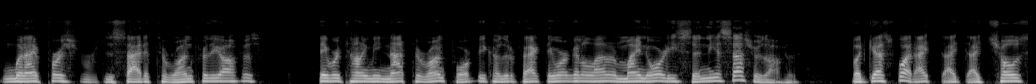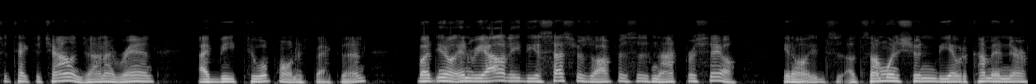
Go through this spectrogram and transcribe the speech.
when I first decided to run for the office, they were telling me not to run for it because of the fact they weren't going to allow a minority sit in the assessor's office. But guess what? I, I, I chose to take the challenge on. I ran. I beat two opponents back then. But, you know, in reality, the assessor's office is not for sale. You know, it's, uh, someone shouldn't be able to come in there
